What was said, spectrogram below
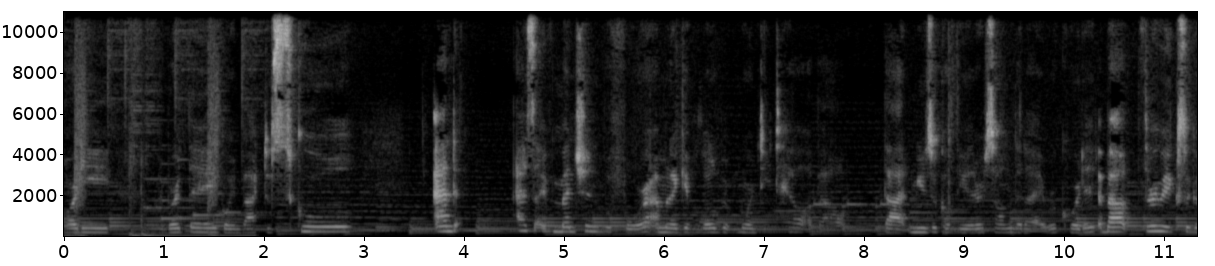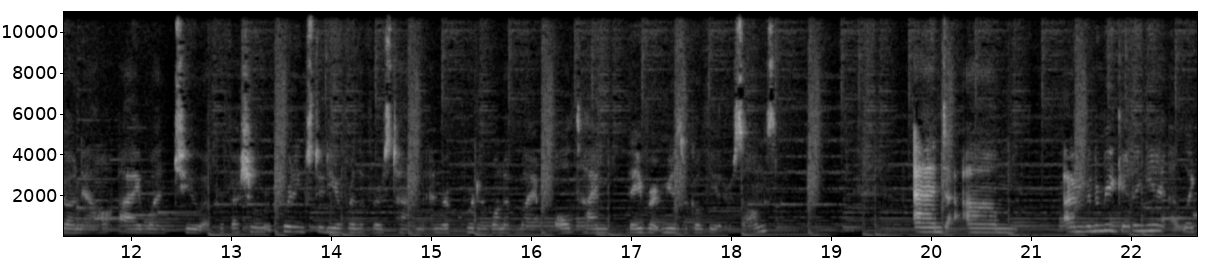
party, my birthday, going back to school, and as I've mentioned before, I'm gonna give a little bit more detail about that musical theater song that I recorded. About three weeks ago now, I went to a professional recording studio for the first time and recorded one of my all time favorite musical theater songs. And um, I'm gonna be getting it at like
